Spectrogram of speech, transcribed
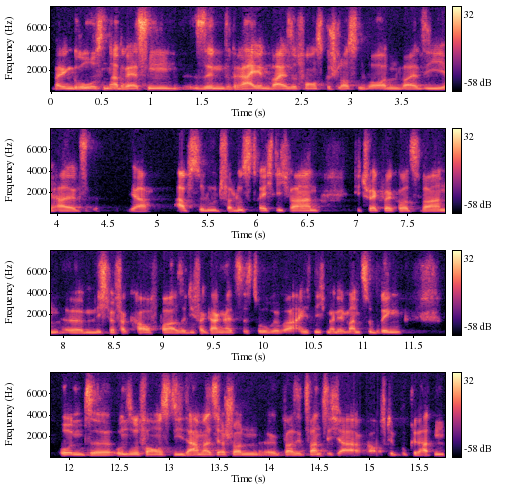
bei den großen Adressen sind reihenweise Fonds geschlossen worden, weil sie halt ja absolut verlustträchtig waren. Die Track Records waren ähm, nicht mehr verkaufbar, also die Vergangenheitshistorie war eigentlich nicht mehr in den Mann zu bringen. Und äh, unsere Fonds, die damals ja schon äh, quasi 20 Jahre auf dem Buckel hatten,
